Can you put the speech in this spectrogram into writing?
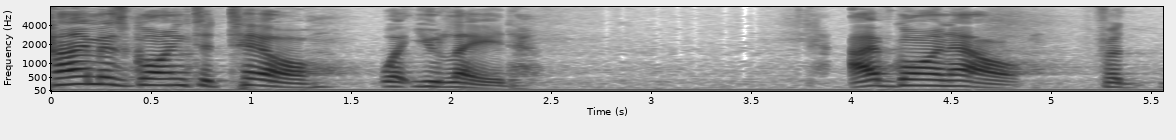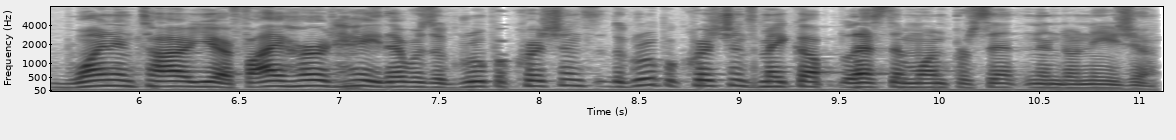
Time is going to tell what you laid. I've gone out for one entire year. If I heard, hey, there was a group of Christians, the group of Christians make up less than 1% in Indonesia.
